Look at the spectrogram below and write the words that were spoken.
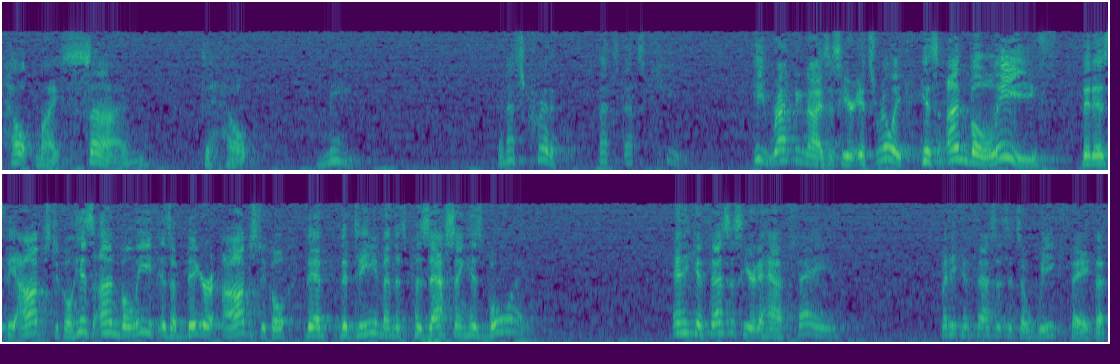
help my son to help me. And that's critical. That's, that's key. He recognizes here it's really his unbelief that is the obstacle. His unbelief is a bigger obstacle than the demon that's possessing his boy. And he confesses here to have faith, but he confesses it's a weak faith, a,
